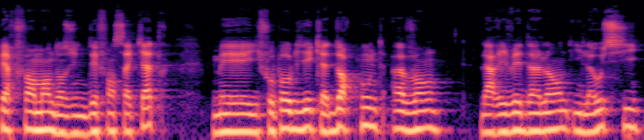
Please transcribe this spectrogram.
performant dans une défense à 4. Mais il ne faut pas oublier qu'à Dortmund, avant l'arrivée d'Haaland, il a aussi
